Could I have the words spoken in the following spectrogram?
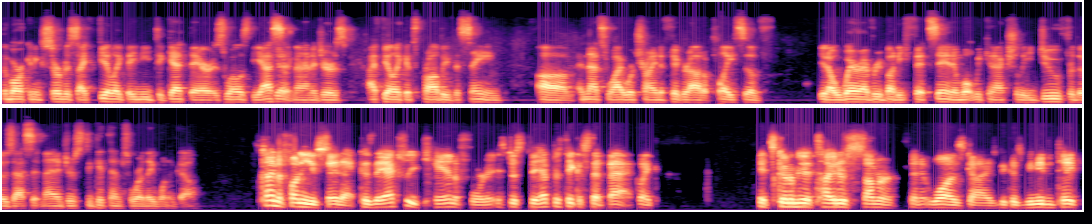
the marketing service. I feel like they need to get there, as well as the asset yeah. managers. I feel like it's probably the same. Um, and that's why we're trying to figure out a place of you know where everybody fits in and what we can actually do for those asset managers to get them to where they want to go it's kind of funny you say that because they actually can afford it it's just they have to take a step back like it's going to be a tighter summer than it was guys because we need to take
